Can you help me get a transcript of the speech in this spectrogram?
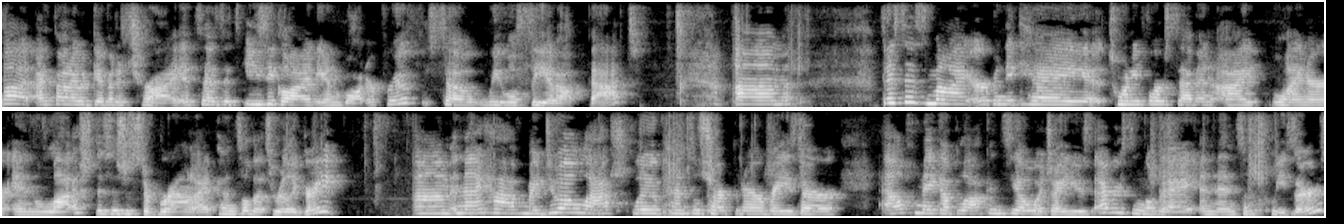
but I thought I would give it a try. It says it's easy glide and waterproof, so we will see about that. Um, this is my Urban Decay 24-7 eyeliner in Lush. This is just a brown eye pencil that's really great. Um, and then I have my Duo Lash Glue, Pencil Sharpener, Razor, e.l.f. Makeup Lock and Seal, which I use every single day, and then some tweezers.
